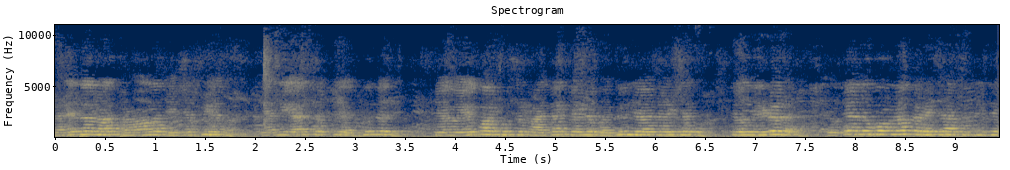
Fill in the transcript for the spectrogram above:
નરેન્દ્રનાથ ભણવામાં તેજસ્વી હતા. તેમની યાદશક્તિ અદ્ભુત હતી. તેઓ એકવાર પુસ્તક વાંચતા તેમને બધું યાદ રહી જતું તેઓ નિડર હતા. પોતે અનુભવ ન કરે ત્યાં સુધી તે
